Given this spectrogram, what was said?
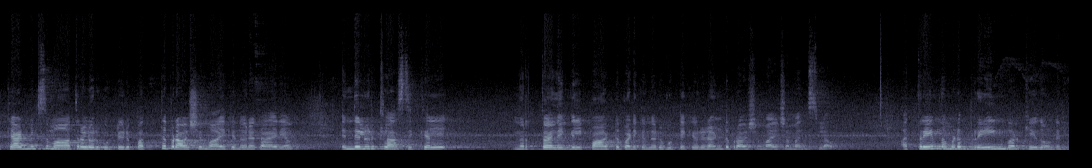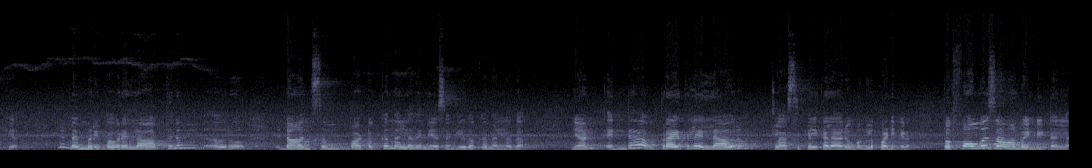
അക്കാഡമിക്സ് മാത്രമല്ല ഒരു കുട്ടി ഒരു പത്ത് പ്രാവശ്യം വായിക്കുന്ന ഒരു കാര്യം എന്തെങ്കിലും ഒരു ക്ലാസിക്കൽ നൃത്തം അല്ലെങ്കിൽ പാട്ട് പഠിക്കുന്ന ഒരു കുട്ടിക്ക് ഒരു രണ്ട് പ്രാവശ്യം വായിച്ചാൽ മനസ്സിലാവും. അത്രയും നമ്മുടെ ബ്രെയിൻ വർക്ക് ചെയ്തുകൊണ്ടിരിക്കുക. പിന്നെ മെമ്മറി പവർ എല്ലാത്തിനും ഒരു ഡാൻസും പാട്ടൊക്കെ നല്ലത് തന്നെയാണ് സംഗീതമൊക്കെ നല്ലതാണ് ഞാൻ എന്റെ അഭിപ്രായത്തിൽ എല്ലാവരും ക്ലാസിക്കൽ കലാരൂപങ്ങൾ പഠിക്കണം. പെർഫോമേഴ്സ് ആവാൻ വേണ്ടിയിട്ടല്ല.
